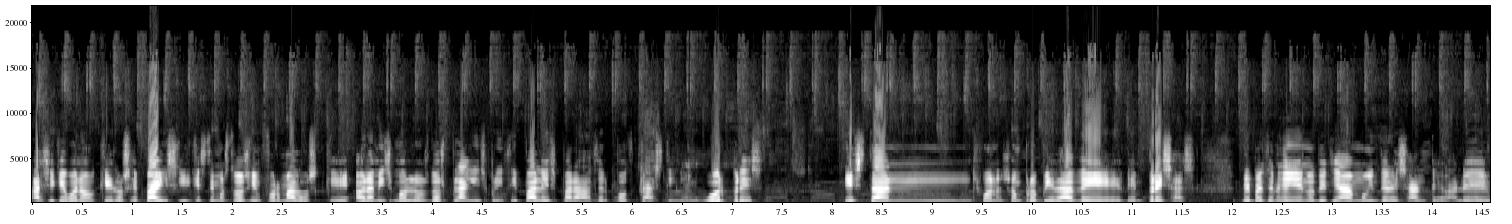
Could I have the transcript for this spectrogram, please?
Así que bueno, que lo sepáis y que estemos todos informados que ahora mismo los dos plugins principales para hacer podcasting en WordPress están, bueno, son propiedad de, empresas. Me parece una noticia muy interesante, ¿vale?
